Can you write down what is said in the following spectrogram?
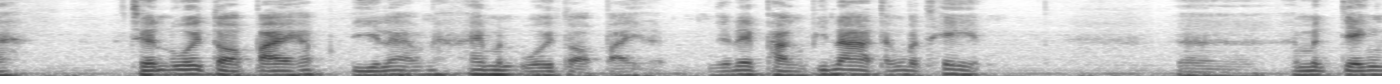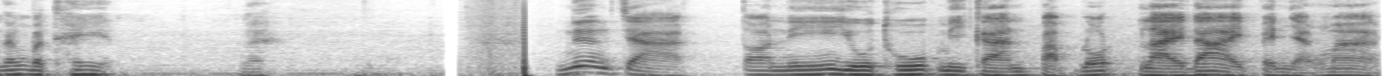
นะเชิญอวยต่อไปครับ ดีแล้วนะ ให้มันอวยต่อไปจะได้พังพินาศทั้งประเทศเออให้มันเจ๊งทั้งประเทศนะเนื่องจากตอนนี้ YouTube มีการปรับลดรายได้เป็นอย่างมาก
